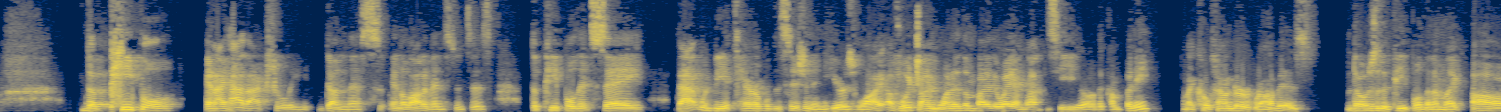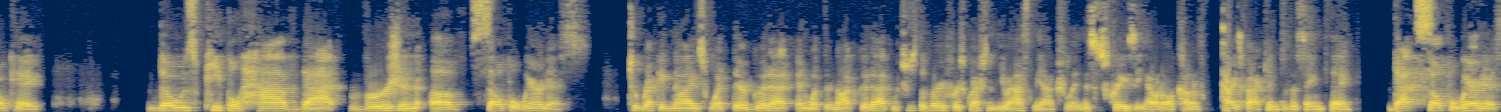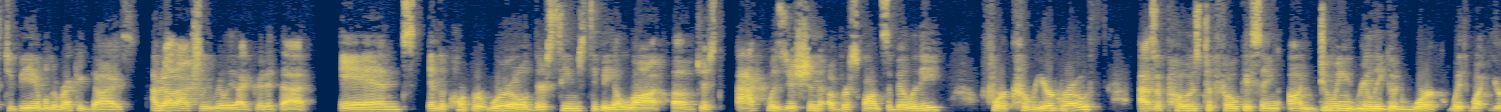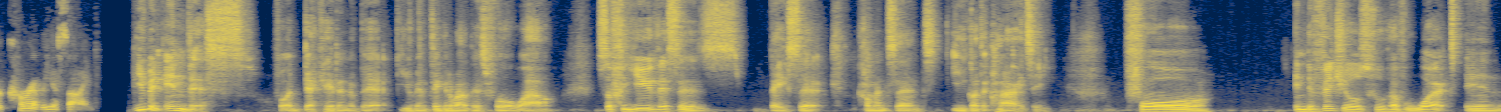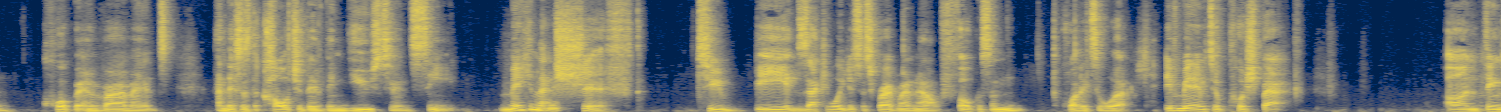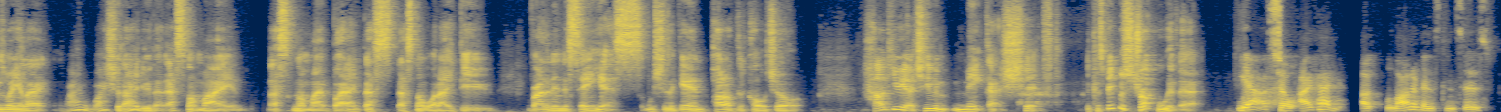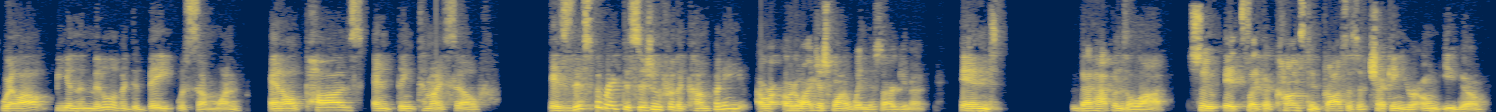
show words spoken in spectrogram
The people, and I have actually done this in a lot of instances, the people that say, that would be a terrible decision, and here's why, of which I'm one of them, by the way. I'm not the CEO of the company. My co founder, Rob, is those are the people that I'm like, oh, okay. Those people have that version of self awareness to recognize what they're good at and what they're not good at, which was the very first question that you asked me, actually. And this is crazy how it all kind of ties back into the same thing. That self awareness to be able to recognize, I'm not actually really that good at that. And in the corporate world, there seems to be a lot of just acquisition of responsibility for career growth as opposed to focusing on doing really good work with what you're currently assigned. You've been in this for a decade and a bit. You've been thinking about this for a while. So for you, this is basic common sense. You got the clarity. For individuals who have worked in corporate environments and this is the culture they've been used to and seen, making that mm-hmm. shift to be exactly what you just described right now, focus on quality work. Even being able to push back on things where you're like, why, why should I do that? That's not my that's not my bag. That's that's not what I do. Rather than just saying yes, which is again part of the culture How do you actually make that shift? Because people struggle with that. Yeah. So I've had a lot of instances where I'll be in the middle of a debate with someone and I'll pause and think to myself, is this the right decision for the company or, or do I just want to win this argument? And that happens a lot. So it's like a constant process of checking your own ego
